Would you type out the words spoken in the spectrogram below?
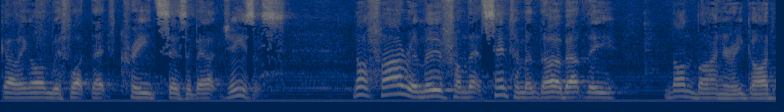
going on with what that creed says about Jesus. Not far removed from that sentiment, though, about the non binary God,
